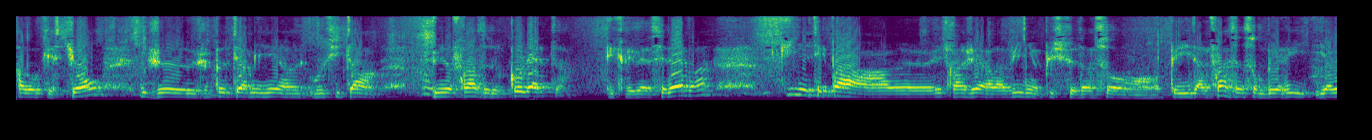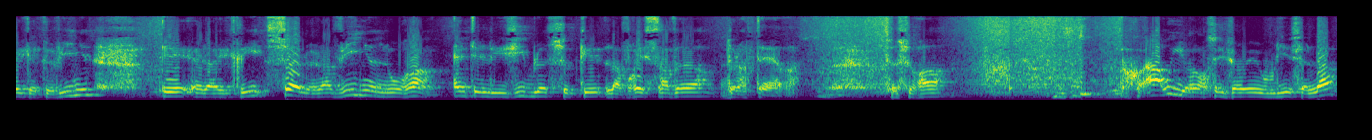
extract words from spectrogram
à vos questions. Je, peux terminer en vous citant une phrase de Colette, écrivain célèbre, qui n'était pas euh, étrangère à la vigne, puisque dans son pays d'enfance, dans son Berry, il y avait quelques vignes, et elle a écrit Seule la vigne nous rend intelligible ce qu'est la vraie saveur de la terre. Ce sera ah oui, alors j'avais oublié celle-là,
